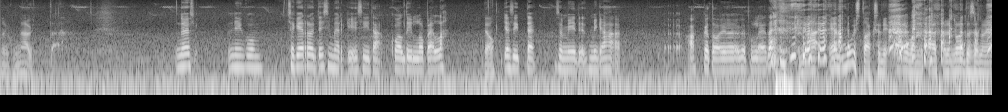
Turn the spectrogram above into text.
niin kuin näyttää? No jos niin kuin, sä kerroit esimerkkiä siitä, kun oltiin Lopella. Joo. Ja sitten sä mietit, että mikähän akka toi on, joka tulee tänne. Mä en muistaakseni aivan käyttänyt noita sanoja,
